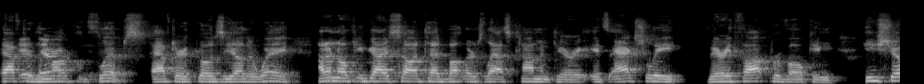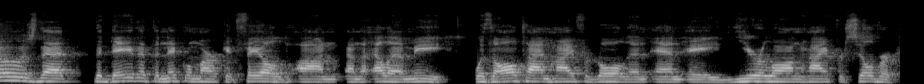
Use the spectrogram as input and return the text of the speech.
After the market flips, after it goes the other way. I don't know if you guys saw Ted Butler's last commentary. It's actually very thought provoking. He shows that the day that the nickel market failed on, on the LME was the all time high for gold and, and a year long high for silver.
